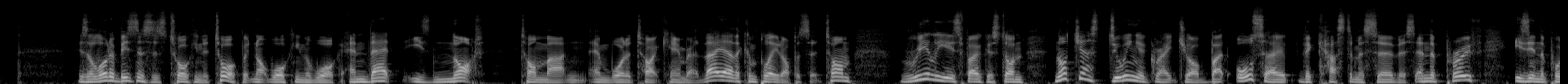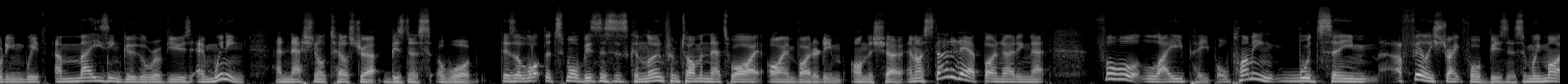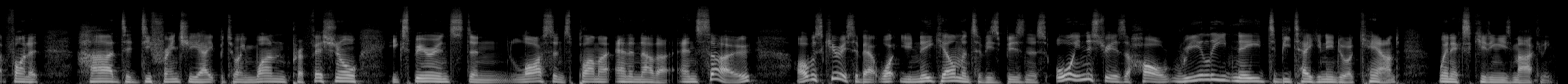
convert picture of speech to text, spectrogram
There's a lot of businesses talking the talk but not walking the walk, and that is not Tom Martin and Watertight Canberra. They are the complete opposite. Tom really is focused on not just doing a great job, but also the customer service. And the proof is in the pudding with amazing Google reviews and winning a National Telstra Business Award. There's a lot that small businesses can learn from Tom, and that's why I invited him on the show. And I started out by noting that for lay people, plumbing would seem a fairly straightforward business, and we might find it hard to differentiate between one professional, experienced, and licensed plumber and another. And so I was curious about what unique elements of his business or industry as a whole really need to be taken into account when executing his marketing.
